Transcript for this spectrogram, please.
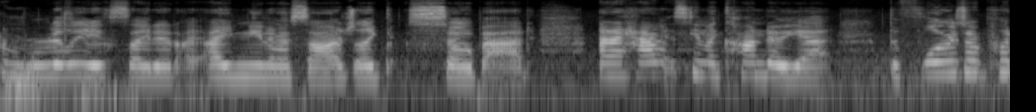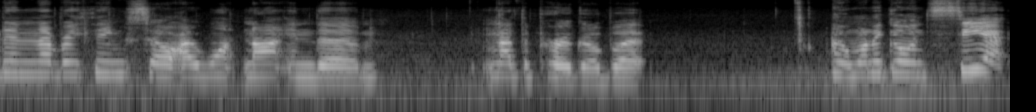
I'm really excited. I, I, need a massage like so bad. And I haven't seen the condo yet. The floors are put in and everything, so I want not in the not the pergo, but I want to go and see it.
